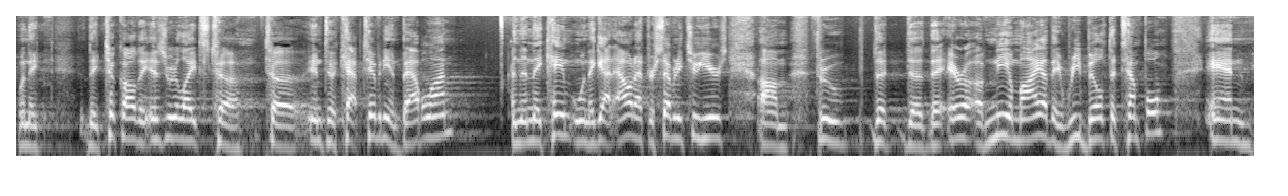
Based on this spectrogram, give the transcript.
when they, they took all the Israelites to, to, into captivity in Babylon. And then they came, when they got out after 72 years, um, through the, the, the era of Nehemiah, they rebuilt the temple. And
